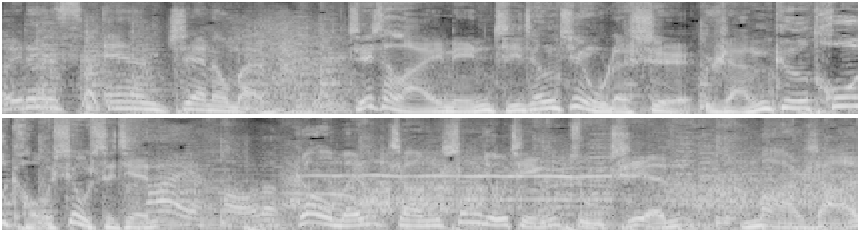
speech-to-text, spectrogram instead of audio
Ladies and gentlemen，接下来您即将进入的是然哥脱口秀时间。太好了，让我们掌声有请主持人马然。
